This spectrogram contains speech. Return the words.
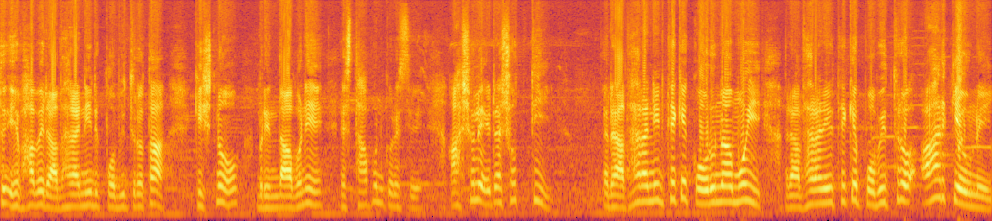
তো এভাবে রাধারানীর পবিত্রতা কৃষ্ণ বৃন্দাবনে স্থাপন করেছে। আসলে এটা সত্যি, রাধারানীর থেকে করুণাময়ী, রাধারানীর থেকে পবিত্র আর কেউ নেই।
